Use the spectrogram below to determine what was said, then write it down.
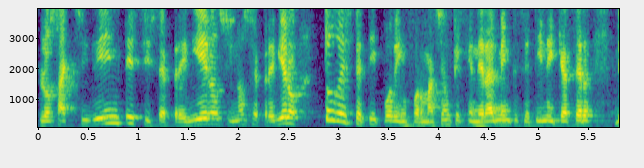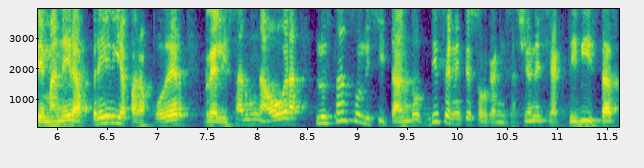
los accidentes, si se previeron, si no se previeron, todo este tipo de información que generalmente se tiene que hacer de manera previa para poder realizar una obra, lo están solicitando diferentes organizaciones y activistas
